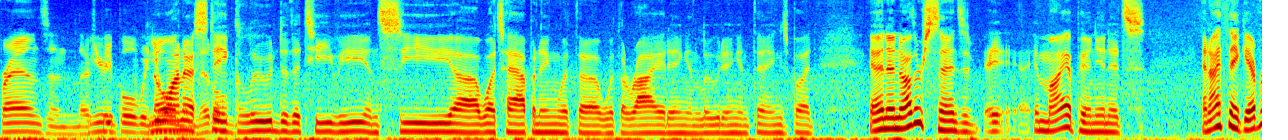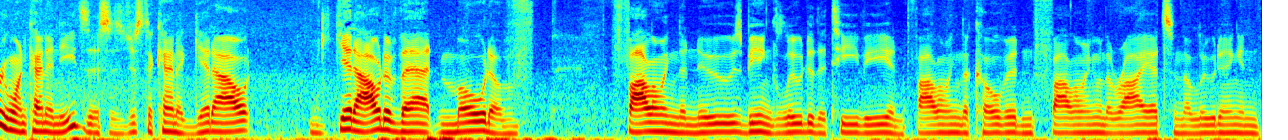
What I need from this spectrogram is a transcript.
friends and there's you, people we you know You want to stay glued to the TV and see uh, what's happening with the with the rioting and looting and things. But and in other sense, in my opinion, it's and I think everyone kind of needs this is just to kind of get out, get out of that mode of following the news, being glued to the TV, and following the COVID and following the riots and the looting and.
